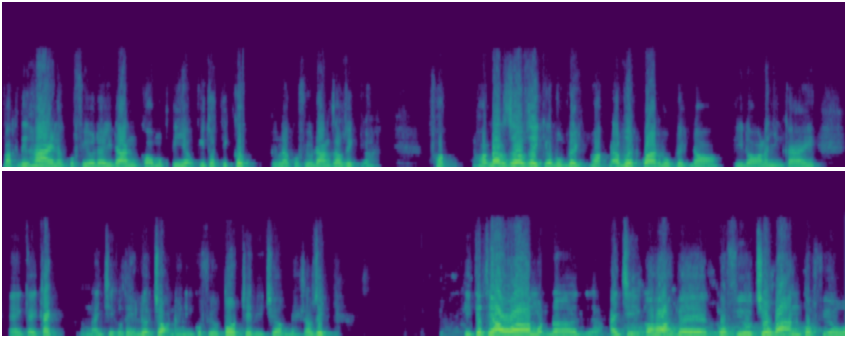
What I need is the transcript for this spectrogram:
và cái thứ hai là cổ phiếu đấy đang có một tín hiệu kỹ thuật tích cực tức là cổ phiếu đang giao dịch ở hoặc hoặc đang giao dịch ở vùng đỉnh hoặc đã vượt qua cái vùng đỉnh đó thì đó là những cái cái cách anh chị có thể lựa chọn được những cổ phiếu tốt trên thị trường để giao dịch. Thì tiếp theo một anh chị có hỏi về cổ phiếu chiều bán cổ phiếu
